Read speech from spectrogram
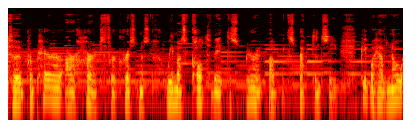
To prepare our hearts for Christmas, we must cultivate the spirit of expectancy. People have no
